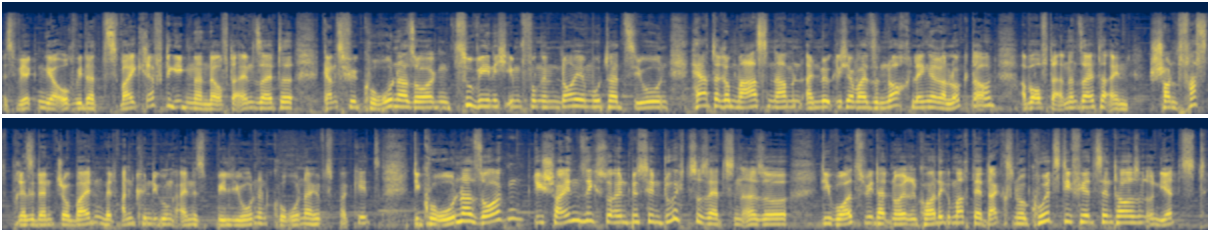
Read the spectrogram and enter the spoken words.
Es wirken ja auch wieder zwei Kräfte gegeneinander. Auf der einen Seite ganz viel Corona-Sorgen, zu wenig Impfungen, neue Mutationen, härtere Maßnahmen, ein möglicherweise noch längerer Lockdown. Aber auf der anderen Seite ein schon fast Präsident Joe Biden mit Ankündigung eines Billionen Corona-Hilfspakets. Die Corona-Sorgen, die scheinen sich so ein bisschen durchzusetzen. Also die Wall Street hat neue Rekorde gemacht, der DAX nur kurz die 14.000 und jetzt,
